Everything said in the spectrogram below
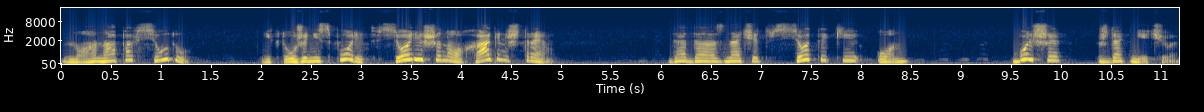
но она повсюду. Никто уже не спорит. Все решено. Хагенштрем. Да-да, значит, все-таки он. Больше ждать нечего.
